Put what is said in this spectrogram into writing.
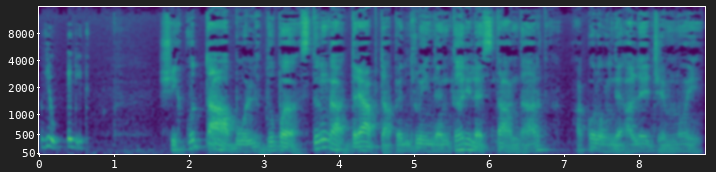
View. Edit. Și cu tabul, după stânga-dreapta pentru indentările standard, acolo unde alegem noi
